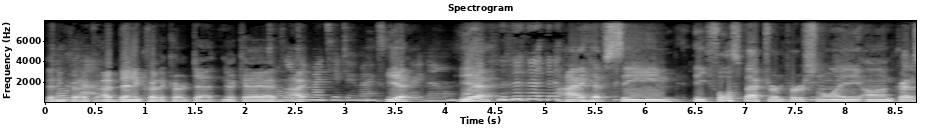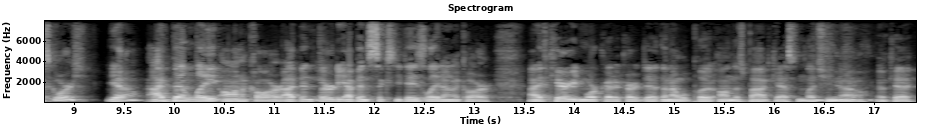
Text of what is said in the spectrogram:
been in Oh, credit. yeah. I've been in credit card debt. Okay, I've, look I, at my TJ Maxx yeah. card right now. Yeah. I have seen the full spectrum personally on credit scores. Yeah. I've been late on a car. I've been 30, I've been 60 days late on a car. I've carried more credit card debt than I will put on this podcast and let you know. Okay.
